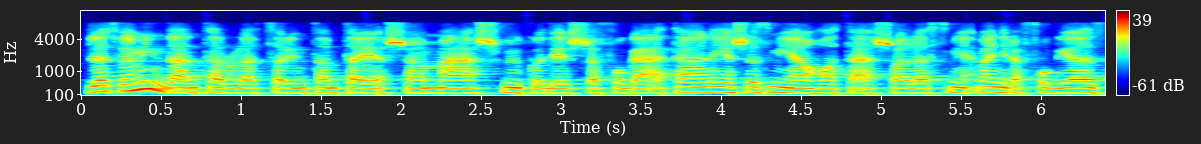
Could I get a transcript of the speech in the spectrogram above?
illetve minden terület szerintem teljesen más működésre fog átállni, és ez milyen hatással lesz, mennyire fogja ez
